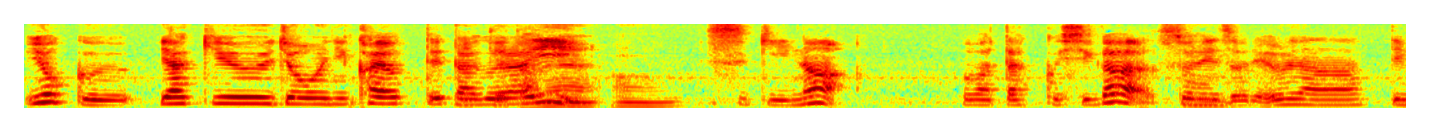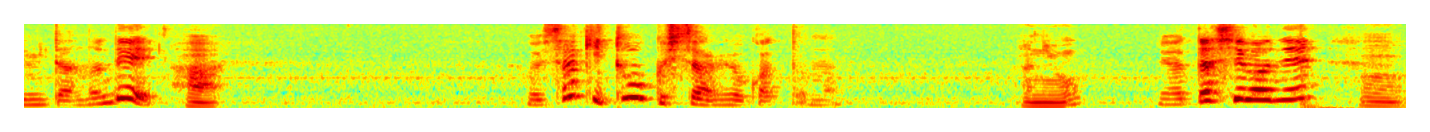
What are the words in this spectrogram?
うよく野球場に通ってたぐらい好きな私がそれぞれ占ってみたので、うん、はさっきトークしたらよかったな。何を？私はねうん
